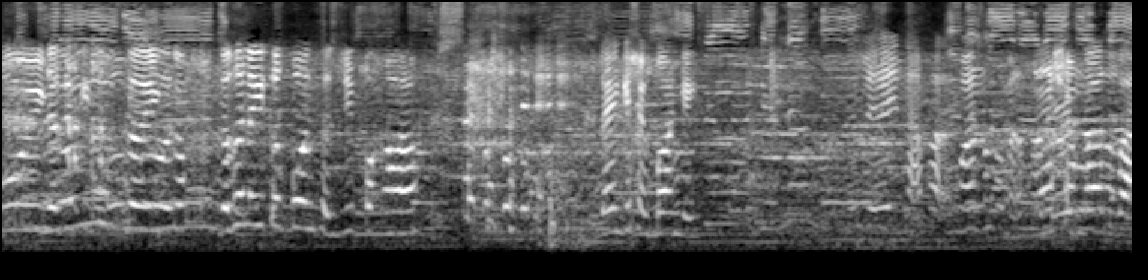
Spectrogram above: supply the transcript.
Uy, dagan ikot ka. Dagan sa jeep ka. Dahil ka siyang bond kay Ay, naka- Paano ko ba? Ano siyang ba?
